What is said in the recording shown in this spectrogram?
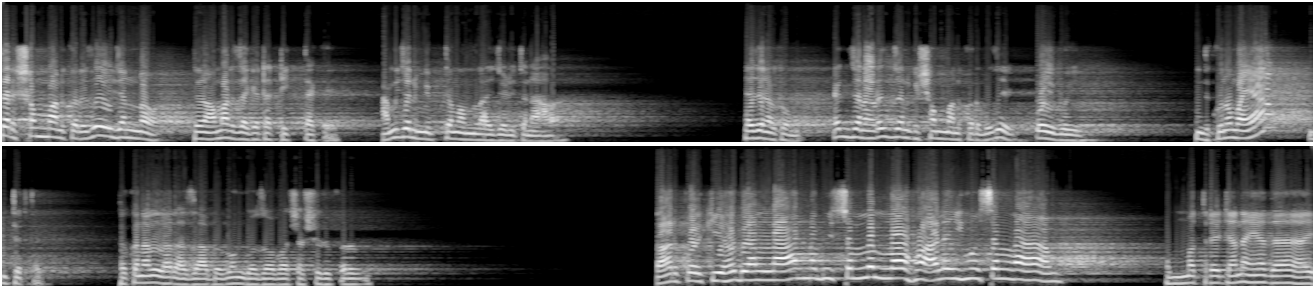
তার সম্মান করে যে এই জন্য যেন আমার জায়গাটা ঠিক থাকে, আমি যেন মিথ্যা মামলায় জড়িত না হয়। এই যেরকম একজন আরেকজনকে সম্মান করবে যে ওই বই। কিন্তু কোনো মায়া ভিতর থাকে। তখন আল্লাহ রাজাব এবং গজব আসা শুরু করবে। তারপর কি হবে আল্লাহ? নবী সাল্লাল্লাহু আলাইহি ওয়াসাল্লাম উম্মত রে জানাইয়া দেয়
